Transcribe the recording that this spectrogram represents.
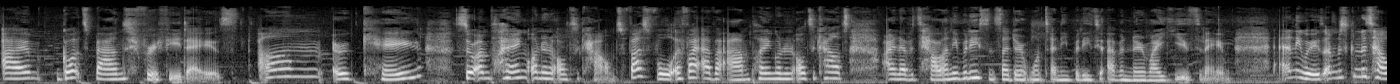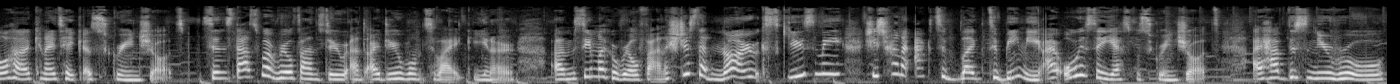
I got banned for a few days. Um, okay. So I'm playing on an alt account. First of all, if I ever am playing on an alt account, I never tell anybody since I don't want anybody to ever know my username. Anyways, I'm just gonna tell her, can I take a screenshot? Since that's what real fans do, and I do want to like, you know, um, seem like a real fan. She just said no, excuse me? She's trying to act to like to be me. I always say yes for screenshots. I have this new rule.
